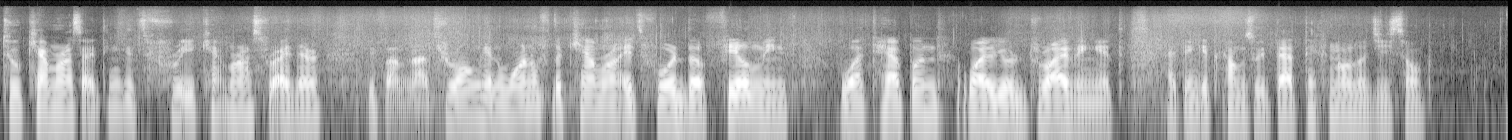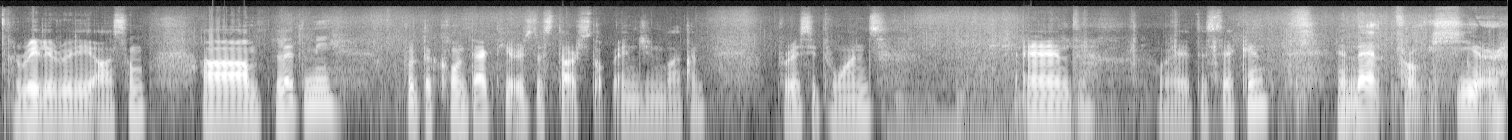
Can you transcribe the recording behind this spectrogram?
two cameras. I think it's three cameras right there if i'm not wrong. And one of the camera it's for the filming what happened while you're driving it. I think it comes with that technology so really really awesome. Um, let me put the contact. Here is the start stop engine button. Press it once. And wait a second. And then from here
